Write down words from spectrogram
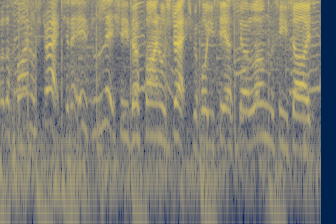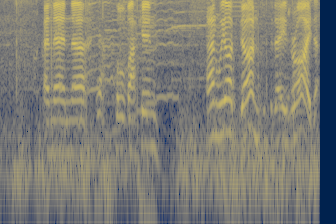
for the final stretch, and it is literally the final stretch before you see us go along the seaside and then uh, yeah, pull back in. And we are done for today's ride.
